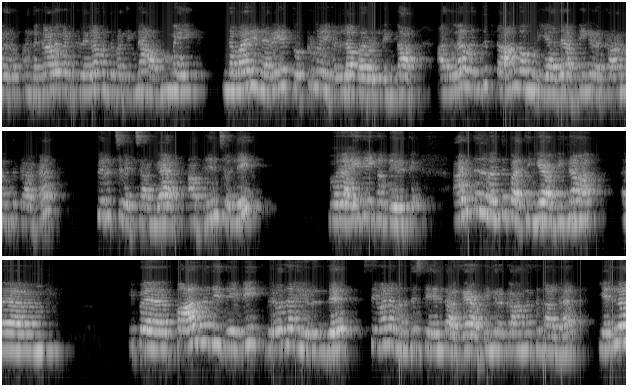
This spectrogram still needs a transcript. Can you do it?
வரும். அந்த காலகட்டத்துல எல்லாம் வந்து பாத்தீங்கன்னா அம்மை இந்த மாதிரி நிறைய தொற்று நோய்கள்லாம் வரும் இல்லைங்களா? அதெல்லாம் வந்து தாங்க முடியாது அப்படிங்கிற காரணத்துக்காக பிரிச்சு வச்சாங்க அப்படின்னு சொல்லி ஒரு ஐதீகம் இருக்கு. அடுத்தது வந்து பாத்தீங்க அப்படின்னா இப்ப பார்வதி தேவி விரதம் இருந்து சிவனை வந்து சேர்ந்தாங்க அப்படிங்கிற காரணத்தினால எல்லா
